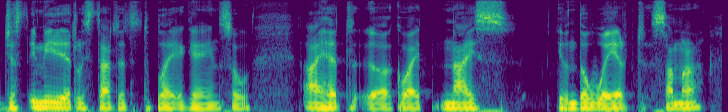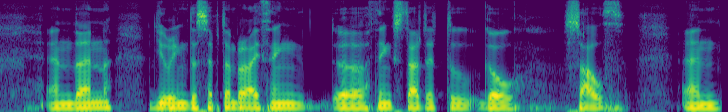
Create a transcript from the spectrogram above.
just immediately started to play again. So I had uh, quite nice, even though weird, summer. And then during the September, I think uh, things started to go south and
